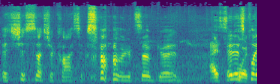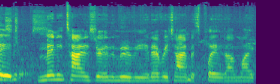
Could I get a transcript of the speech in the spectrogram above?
It's just such a classic song. It's so good. I It support is played many times during the movie, and every time it's played, I'm like,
